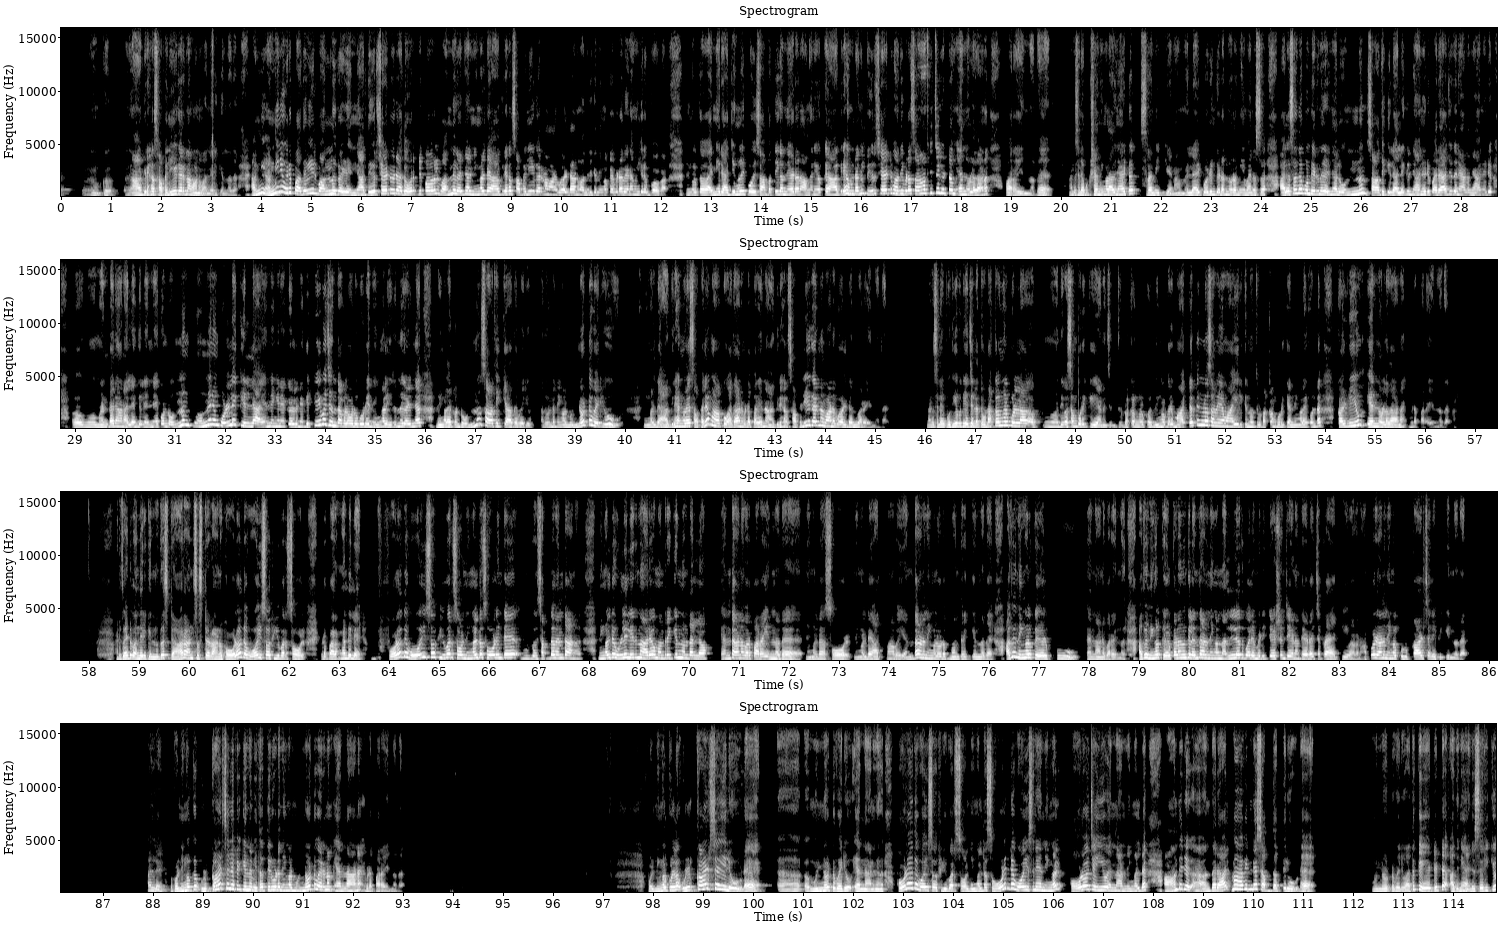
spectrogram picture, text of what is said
ആഗ്രഹ സഫലീകരണമാണ് വന്നിരിക്കുന്നത്. അങ്ങ അങ്ങനെ ഒരു പദവിയിൽ വന്നു കഴിഞ്ഞാൽ തീർച്ചയായിട്ടും ഒരു അതോറിറ്റി പവറിൽ വന്നു കഴിഞ്ഞാൽ നിങ്ങളുടെ ആഗ്രഹ സഫലീകരണമാണ് വേൾഡാണ് വന്നിരിക്കുന്നത്. നിങ്ങൾക്ക് എവിടെ വേണമെങ്കിലും പോകാം. നിങ്ങൾക്ക് അന്യ രാജ്യങ്ങളിൽ പോയി സാമ്പത്തികം നേടണം. അങ്ങനെയൊക്കെ ആഗ്രഹമുണ്ടെങ്കിൽ തീർച്ചയായിട്ടും അതിവിടെ സാധിച്ചു കിട്ടും എന്നുള്ളതാണ് പറയുന്നത്. മനസ്സിലായി. പക്ഷെ നിങ്ങൾ അതിനായിട്ട് ശ്രമിക്കണം. എല്ലായ്പ്പോഴും കിടന്നുറങ്ങി മനസ്സ് അലസത കൊണ്ടിരുന്നു കഴിഞ്ഞാൽ ഒന്നും സാധിക്കില്ല. അല്ലെങ്കിൽ ഞാനൊരു പരാജിതനാണ് ഞാനൊരു മണ്ടനാണ് അല്ലെങ്കിൽ എന്നെ കൊണ്ട് ഒന്നും ഒന്നിനും കൊള്ളിക്കില്ല എന്നിങ്ങനെയൊക്കെയുള്ള നെഗറ്റീവ് ചിന്തകളോടുകൂടി നിങ്ങൾ ഇരുന്നു കഴിഞ്ഞാൽ നിങ്ങളെ കൊണ്ട് ഒന്നും സാധിക്കാതെ വരും. അതുകൊണ്ട് നിങ്ങൾ മുന്നോട്ട് വരൂ. നിങ്ങളുടെ ആഗ്രഹങ്ങളെ സഫലമാക്കൂ. അതാണ് ഇവിടെ പറയുന്ന ആഗ്രഹ സഫലീകരണമാണ് വേൾഡ് എന്ന് പറയുന്നത്. മനസ്സിലായി? പുതിയ പുതിയ ചില തുടക്കങ്ങൾക്കുള്ള ദിവസം കുറിക്കുകയാണ് തുടക്കങ്ങൾക്ക് നിങ്ങൾക്കൊരു മാറ്റത്തിനുള്ള സമയമായിരിക്കുന്നു. തുടക്കം കുറിക്കാൻ നിങ്ങളെ കൊണ്ട് കഴിയും എന്നുള്ളതാണ് ഇവിടെ പറയുന്നത്. അടുത്തായിട്ട് വന്നിരിക്കുന്നത് സ്റ്റാർ ആൻസിസ്റ്റർ ആണ്. Follow the voice of your soul ഇവിടെ പറ കണ്ടില്ലേ? Follow the voice of your soul നിങ്ങളുടെ സോളിന്റെ ശബ്ദം എന്താണ്? നിങ്ങളുടെ ഉള്ളിലിരുന്ന് ആരോ മന്ത്രിക്കുന്നുണ്ടല്ലോ. എന്താണ് അവർ പറയുന്നത്? നിങ്ങളുടെ സോൾ നിങ്ങളുടെ ആത്മാവ് എന്താണ് നിങ്ങളോട് മന്ത്രിക്കുന്നത്? അത് നിങ്ങൾ കേൾക്കൂ എന്നാണ് പറയുന്നത്. അത് നിങ്ങൾ കേൾക്കണമെങ്കിൽ എന്താണ് നിങ്ങൾ നല്ലതുപോലെ മെഡിറ്റേഷൻ ചെയ്യണം തേട ചക്ര ആക്റ്റീവ് ആകണം. അപ്പോഴാണ് നിങ്ങൾക്ക് ഉൾക്കാഴ്ച ലഭിക്കുന്നത്. അല്ലേ? അപ്പോൾ നിങ്ങൾക്ക് ഉൾക്കാഴ്ച ലഭിക്കുന്ന വിധത്തിലൂടെ നിങ്ങൾ മുന്നോട്ട് വരണം എന്നാണ് ഇവിടെ പറയുന്നത്. അപ്പോൾ നിങ്ങൾക്കുള്ള ഉൾക്കാഴ്ചയിലൂടെ മുന്നോട്ട് വരൂ എന്നാണ് നിങ്ങൾ. Follow the voice of your soul നിങ്ങളുടെ സോളിന്റെ വോയിസിനെ നിങ്ങൾ ഫോളോ ചെയ്യൂ എന്നാണ് നിങ്ങളുടെ ആന്തര അന്തരാത്മാവിന്റെ ശബ്ദത്തിലൂടെ മുന്നോട്ട് വരൂ. അത് കേട്ടിട്ട് അതിനെ അനുസരിക്കൂ.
